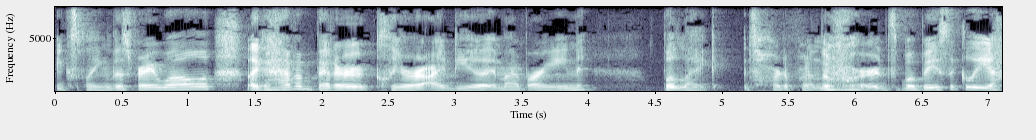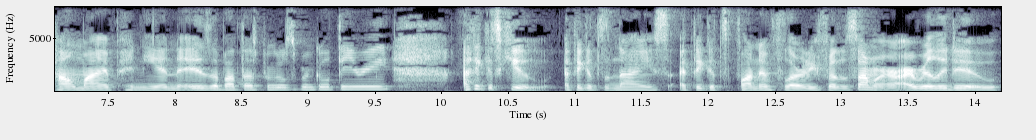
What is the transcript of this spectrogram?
explaining this very well. Like I have a better, clearer idea in my brain, but like it's hard to put into words. But basically, how my opinion is about the sprinkle sprinkle theory, I think it's cute. I think it's nice. I think it's fun and flirty for the summer. I really do.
